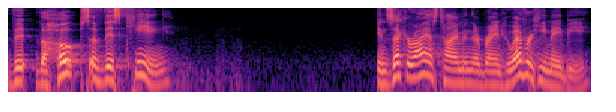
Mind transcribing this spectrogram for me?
The, the, hopes of this king in Zechariah's time in their brain, whoever he may be,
